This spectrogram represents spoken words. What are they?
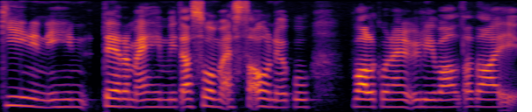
kiinni niihin termeihin, mitä somessa on, joku valkoinen ylivalta tai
